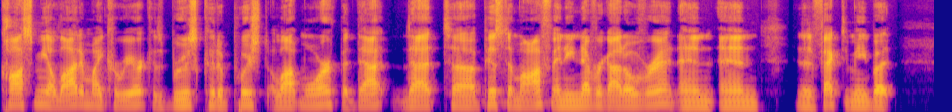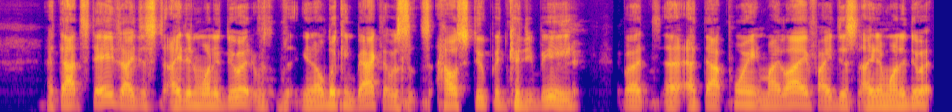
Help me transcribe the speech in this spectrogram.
cost me a lot in my career because Bruce could have pushed a lot more, but that that uh, pissed him off, and he never got over it, and and it affected me. But at that stage, I just I didn't want to do it. It was you know looking back, that was how stupid could you be? But uh, at that point in my life, I just I didn't want to do it.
